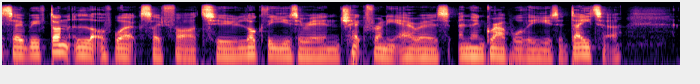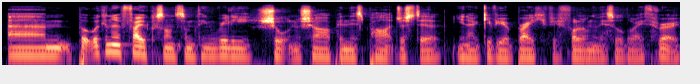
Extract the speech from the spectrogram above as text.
so we've done a lot of work so far to log the user in, check for any errors, and then grab all the user data. Um, but we're going to focus on something really short and sharp in this part, just to you know give you a break if you're following this all the way through.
